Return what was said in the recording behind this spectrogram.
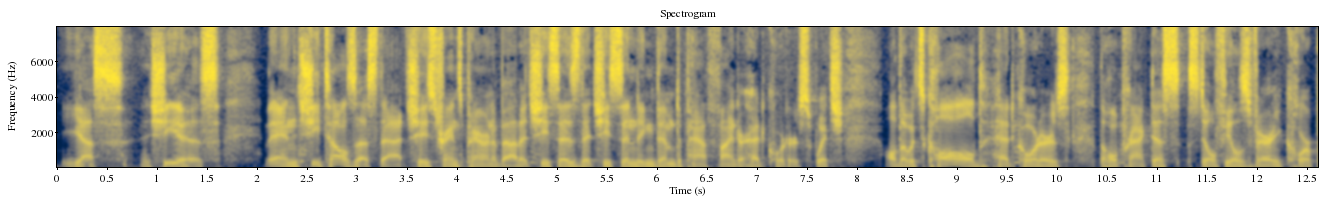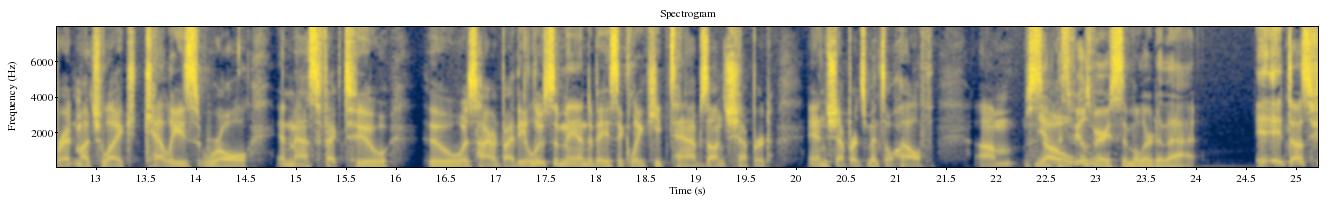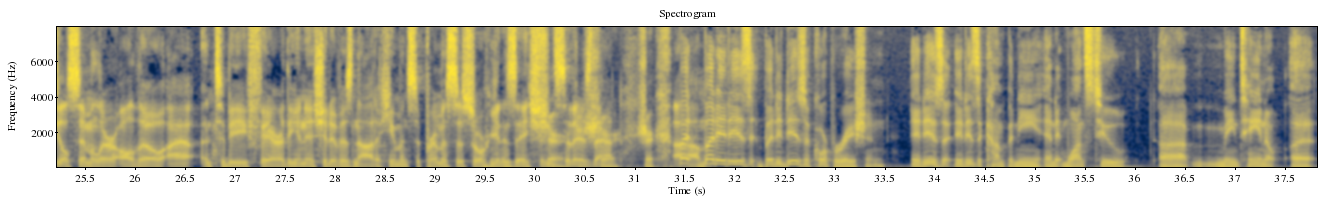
Yes, she is. And she tells us that. She's transparent about it. She says that she's sending them to Pathfinder headquarters, which, although it's called headquarters, the whole practice still feels very corporate, much like Kelly's role in Mass Effect 2, who was hired by the Illusive Man to basically keep tabs on Shepard and Shepard's mental health. Um, so yeah, this feels very similar to that. It, it does feel similar, although, uh, to be fair, the initiative is not a human supremacist organization. Sure, so there's sure, that. Sure, but Um, but it is but it is a corporation. It is it is a company, and it wants to uh, maintain a, a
